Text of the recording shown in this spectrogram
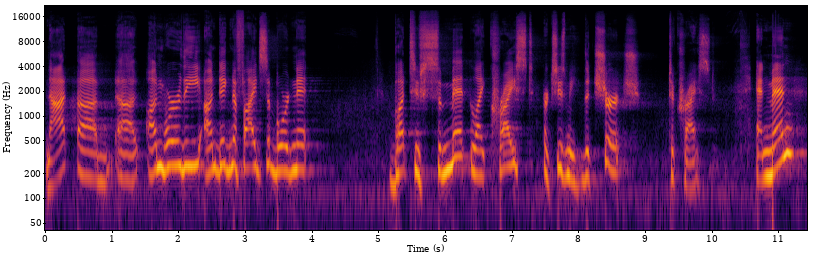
not uh, uh, unworthy, undignified subordinate, but to submit like Christ, or excuse me, the church to Christ. And men,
